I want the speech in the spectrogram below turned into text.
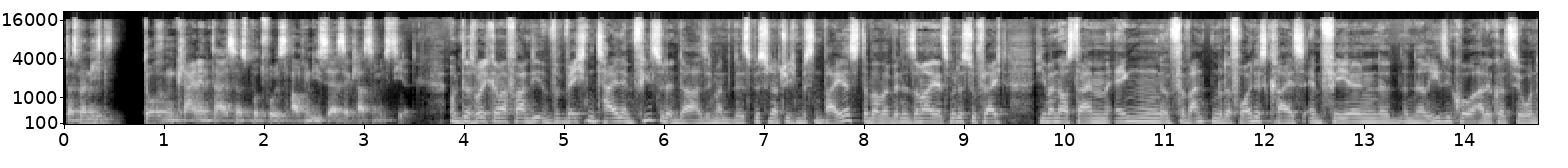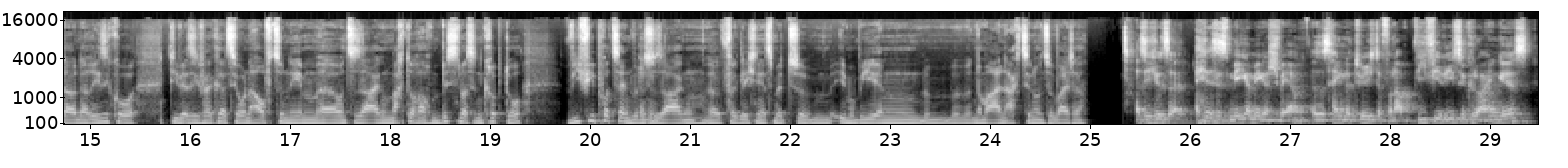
dass man nicht doch einen kleinen Teil seines Portfolios auch in diese Asset-Klasse investiert. Und das wollte ich gerade mal fragen, die, welchen Teil empfiehlst du denn da? Also ich meine, jetzt bist du natürlich ein bisschen biased, aber wenn du, sag mal, jetzt würdest du vielleicht jemanden aus deinem engen Verwandten- oder Freundeskreis empfehlen, eine Risikoallokation da, eine Risikodiversifikation aufzunehmen äh, und zu sagen, mach doch auch ein bisschen was in Krypto. Wie viel Prozent würdest mhm. du sagen, äh, verglichen jetzt mit ähm, Immobilien, äh, normalen Aktien und so weiter? Also ich würde sagen, es ist mega, mega schwer. Also es hängt natürlich davon ab, wie viel Risiko du eingehst.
